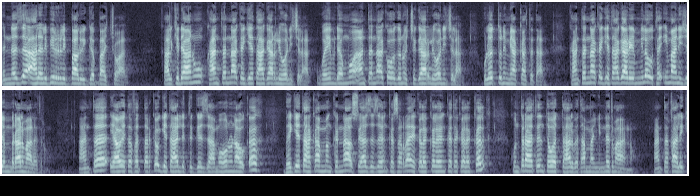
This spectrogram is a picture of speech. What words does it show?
እነዚህ አህለል ቢር ሊባሉ ይገባቸዋል። ቃል ኪዳኑ ከአንተና ከጌታ ጋር ሊሆን ይችላል ወይም ደግሞ አንተና ከወገኖች ጋር ሊሆን ይችላል። ሁለቱንም ያካትታል ከአንተና ከጌታ ጋር የሚለው ተኢማን ይጀምራል ማለት ነው። አንተ ያው የተፈጠርከው ጌታህን ልትገዛ መሆኑን አውቀህ በጌታህ ካመንክና እሱ ያዘዘህን ከሰራ የከለከለህን ከተከለከልክ ኩንትራትህን ተወጥሃል በታማኝነት ማለት ነው። አንተ ካሊቄ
